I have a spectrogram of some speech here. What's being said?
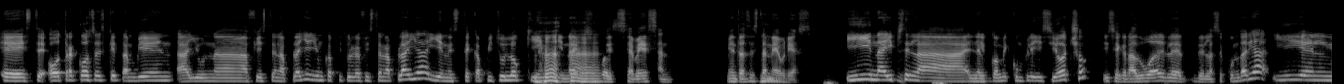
Este, otra cosa es que también hay una fiesta en la playa, hay un capítulo de fiesta en la playa, y en este capítulo Kim y Knives, pues, se besan mientras están Mm. ebrias. Y Knives en la en el cómic cumple 18 y se gradúa de la de la secundaria, y en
